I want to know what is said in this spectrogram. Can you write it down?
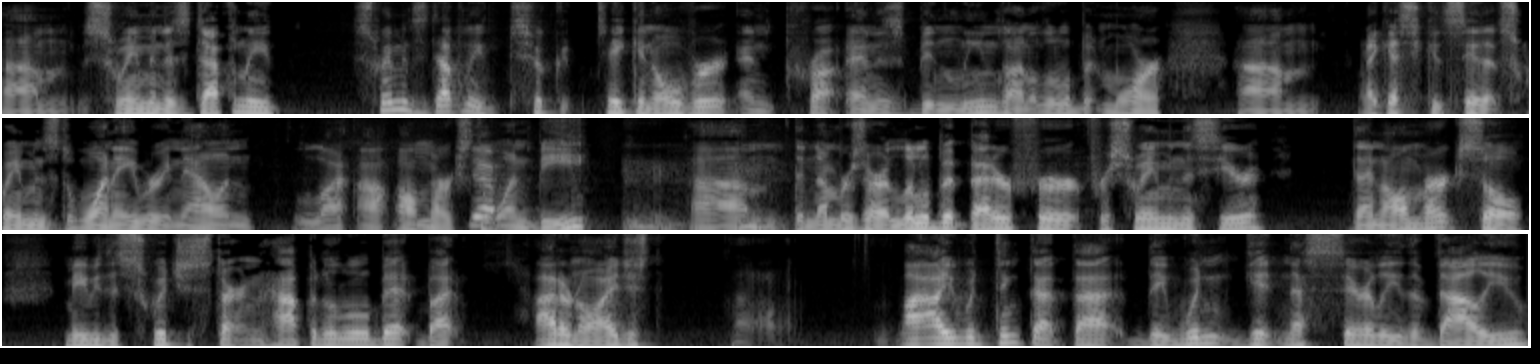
Um, Swayman is definitely Swayman's definitely took taken over and pro, and has been leaned on a little bit more. Um, I guess you could say that Swayman's the one A right now and Li- uh, Ullmark's the one B. Um, the numbers are a little bit better for for Swayman this year than Ullmark, so maybe the switch is starting to happen a little bit. But I don't know. I just uh, I I would think that that they wouldn't get necessarily the value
